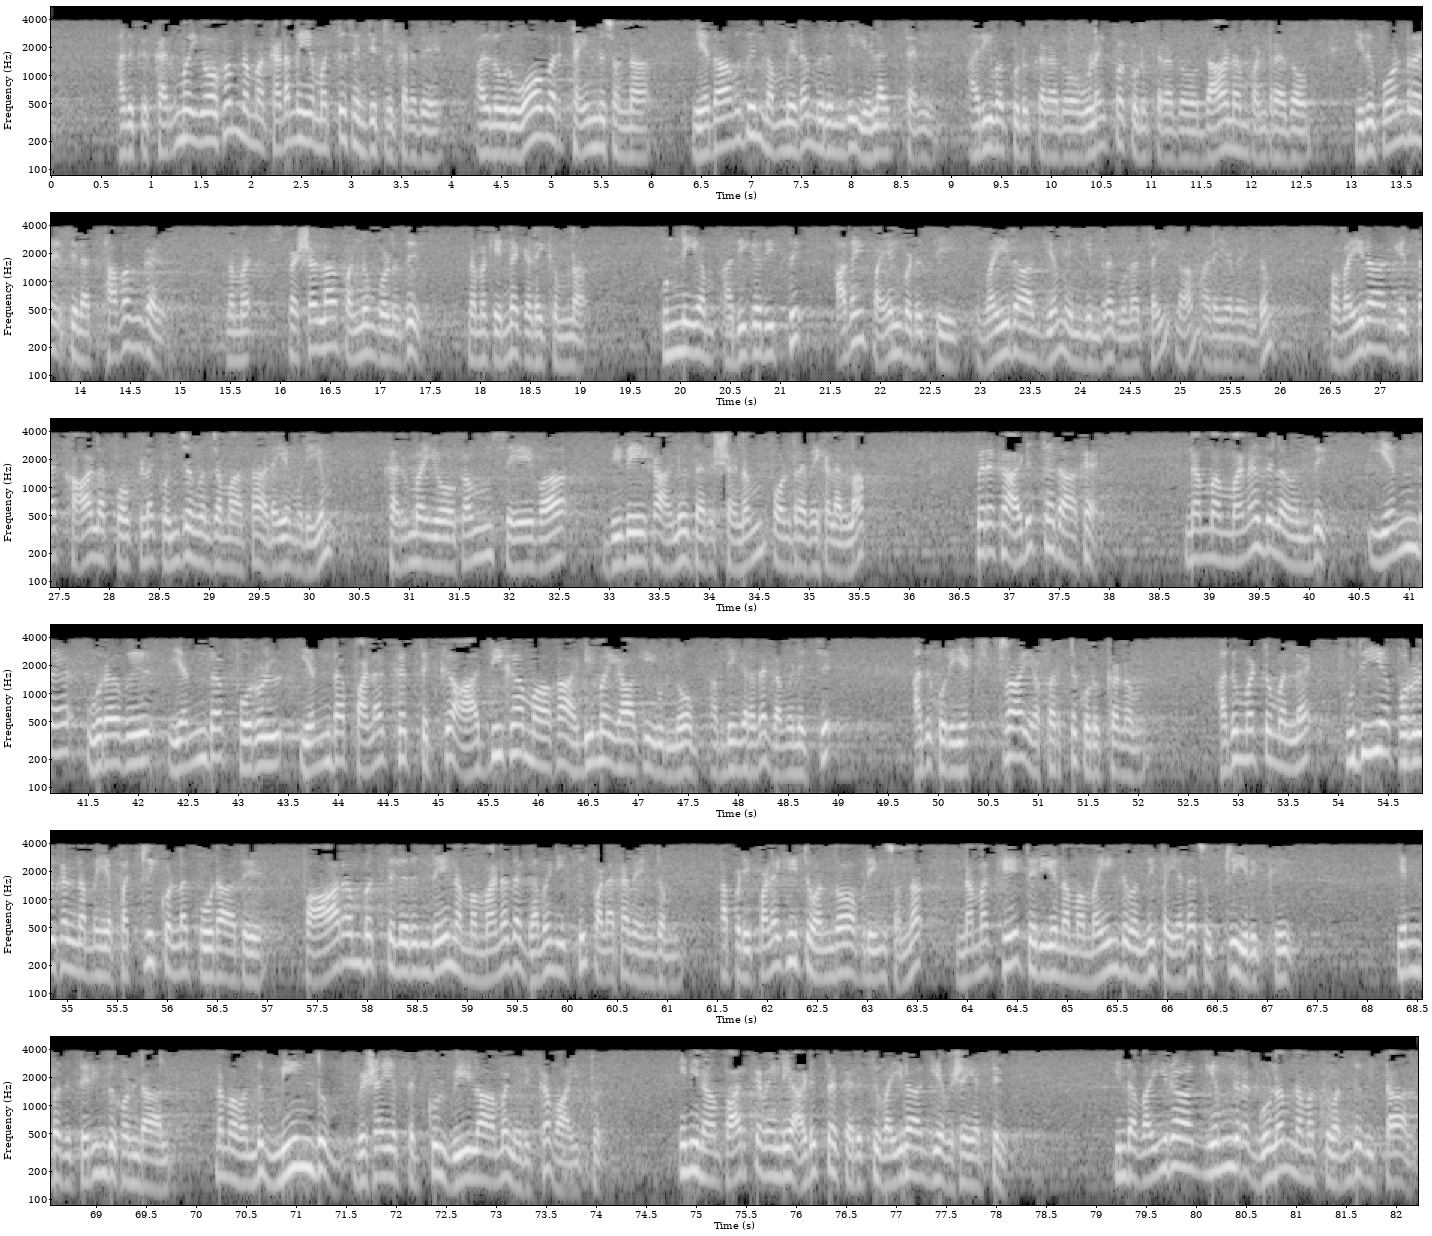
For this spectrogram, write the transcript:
அதுக்கு கர்ம யோகம் நம்ம கடமையை மட்டும் செஞ்சிட்டு இருக்கிறது அதுல ஒரு ஓவர் டைம்னு சொன்னா ஏதாவது நம்மிடம் இருந்து இழத்தல் அறிவை கொடுக்கறதோ உழைப்ப கொடுக்கறதோ தானம் பண்றதோ இது போன்ற சில தவங்கள் நம்ம ஸ்பெஷலா பண்ணும் பொழுது நமக்கு என்ன கிடைக்கும்னா புண்ணியம் அதிகரித்து அதை பயன்படுத்தி வைராகியம் என்கின்ற குணத்தை நாம் அடைய வேண்டும். இப்ப வைராகியத்தை காலப்போக்கில் கொஞ்சம் கொஞ்சமா தான் அடைய முடியும். கர்மயோகம் சேவா விவேக அனுதர்ஷனம் போன்றவைகள் எல்லாம் பிறகு அடுத்ததாக நம்ம மனதுல வந்து எந்த உறவு எந்த பொருள் எந்த பழக்கத்துக்கு அதிகமாக அடிமையாகி உள்ளோம் அப்படிங்கறத கவனிச்சு அதுக்கு ஒரு எக்ஸ்ட்ரா எஃபர்ட் கொடுக்கணும். அது மட்டுமல்ல புதிய பொருள்கள் நம்ம பற்றி கொள்ள கூடாது ஆரம்பத்திலிருந்தே நம்ம மனதை கவனித்து பழக வேண்டும். அப்படி பழகிட்டு வந்தோம் அப்படின்னு சொன்னா நமக்கே தெரியும் நம்ம மைண்ட் வந்து இப்ப எதை சுற்றி இருக்கு என்பது தெரிந்து கொண்டால் நம்ம வந்து மீண்டும் விஷயத்திற்குள் வீழாமல் இருக்க வாய்ப்பு. இனி நாம் பார்க்க வேண்டிய அடுத்த கருத்து வைராகிய விஷயத்தில். இந்த வைராகியம்ங்கிற குணம் நமக்கு வந்து விட்டால்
